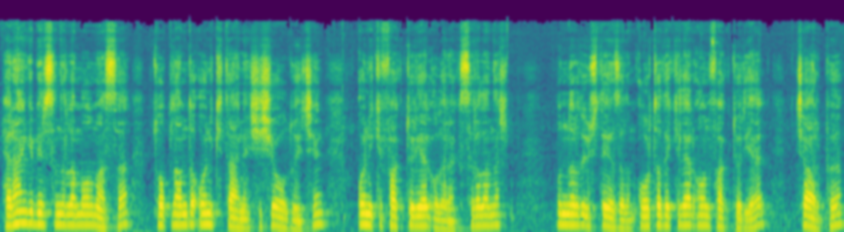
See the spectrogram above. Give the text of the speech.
Herhangi bir sınırlama olmazsa toplamda 12 tane şişe olduğu için 12 faktöriyel olarak sıralanır. Bunları da üste yazalım. Ortadakiler 10 faktöriyel çarpı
